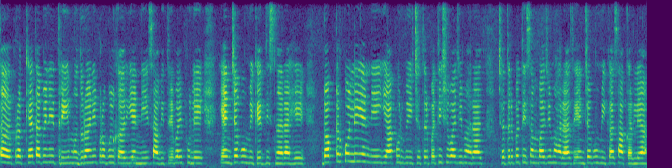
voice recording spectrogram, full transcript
तर प्रख्यात अभिनेत्री मधुराणी प्रभुलकर यांनी सावित्रीबाई फुले यांच्या भूमिकेत दिसणार आहे. डॉक्टर कोल्हे यांनी यापूर्वी छत्रपती शिवाजी महाराज छत्रपती संभाजी महाराज यांच्या भूमिका साकारल्या.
